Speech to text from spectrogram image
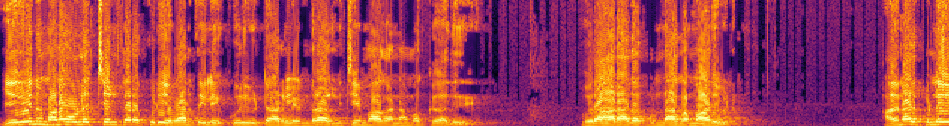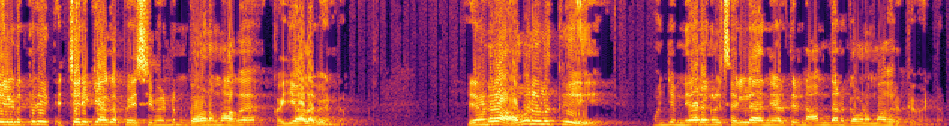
ஏதேனும் மன உளைச்சல் தரக்கூடிய வார்த்தைகளை கூறிவிட்டார்கள் என்றால் நிச்சயமாக நமக்கு அது ஒரு ஆறாத புண்ணாக மாறிவிடும். அதனால் பிள்ளைகளிடத்தில் எச்சரிக்கையாக பேச வேண்டும் கவனமாக கையாள வேண்டும். ஏனென்றால் அவர்களுக்கு கொஞ்சம் நேரங்கள் சரியில்லாத நேரத்தில் நாம் தான் கவனமாக இருக்க வேண்டும்.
